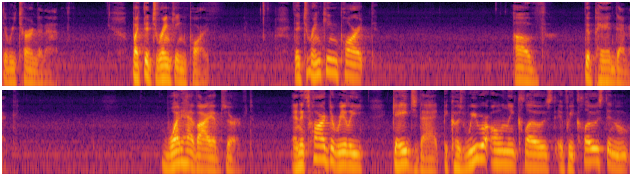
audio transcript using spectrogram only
to return to that. But the drinking part, the drinking part of the pandemic. what have I observed? And it's hard to really gauge that because we were only closed, if we closed in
